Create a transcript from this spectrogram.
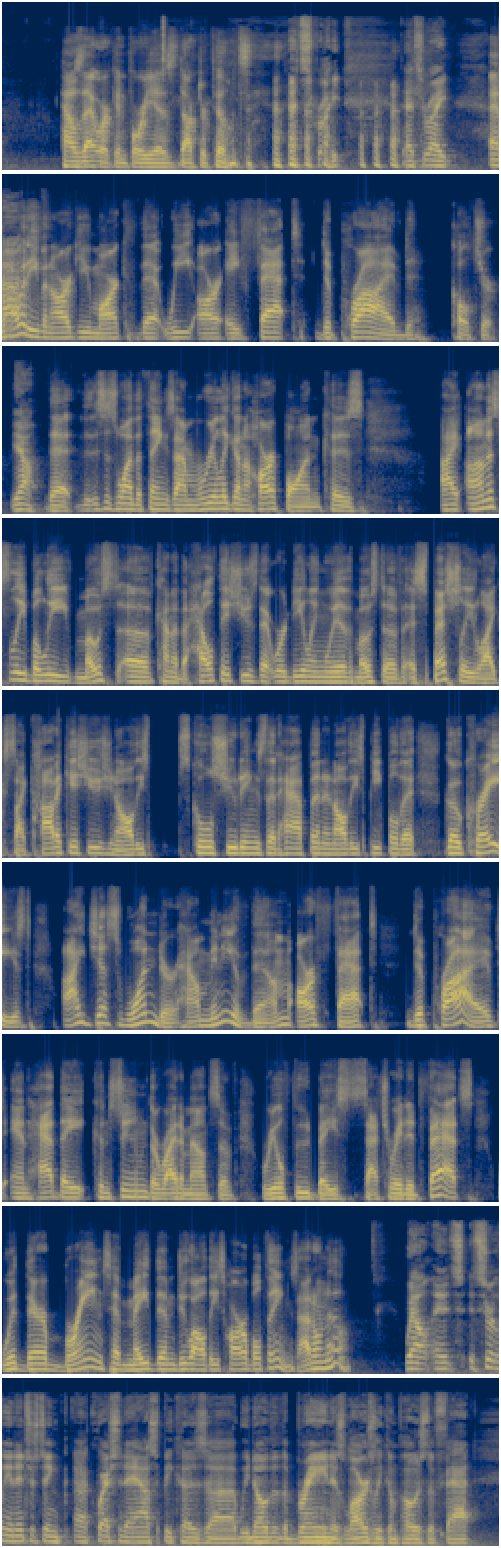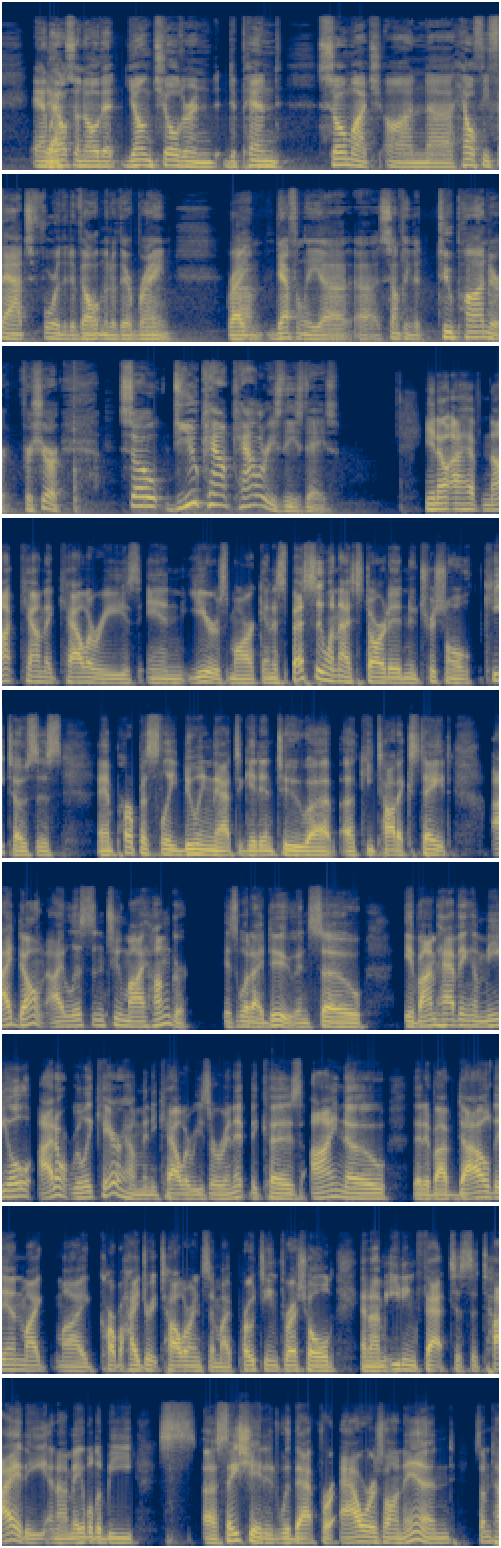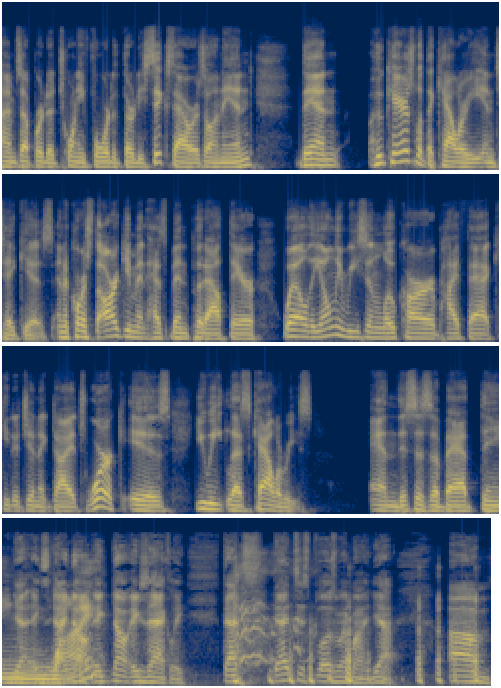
How's that working for you, as Dr. Phil says? That's right. That's right. And uh, I would even argue, Mark, that we are a fat deprived culture. Yeah. That this is one of the things I'm really going to harp on because I honestly believe most of kind of the health issues that we're dealing with, most of especially like psychotic issues, you know, all these school shootings that happen and all these people that go crazed. I just wonder how many of them are fat deprived and had they consumed the right amounts of real food based saturated fats would their brains have made them do all these horrible things i don't know well it's, it's certainly an interesting uh, question to ask because uh, we know that the brain is largely composed of fat. And yeah. we also know that young children depend so much on uh, healthy fats for the development of their brain. Right. Um, definitely uh, uh, something to, to ponder for sure. So do you count calories these days you know, I have not counted calories in years, Mark, and especially when I started nutritional ketosis and purposely doing that to get into uh, a ketotic state. I don't. I listen to my hunger, is what I do. And so if I'm having a meal, I don't really care how many calories are in it because I know that if I've dialed in my my carbohydrate tolerance and my protein threshold and I'm eating fat to satiety and I'm able to be uh, satiated with that for hours on end, sometimes upward of 24 to 36 hours on end, then who cares what the calorie intake is? And of course, the argument has been put out there well, the only reason low carb, high fat, ketogenic diets work is you eat less calories and this is a bad thing. Yeah, ex- Why? no, exactly. That's that just blows my mind. Yeah. Um,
